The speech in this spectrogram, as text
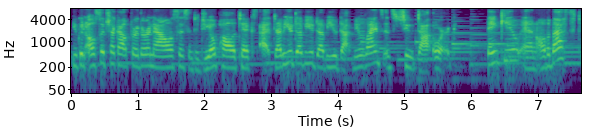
You can also check out further analysis into geopolitics at www.newlinesinstitute.org. Thank you and all the best.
